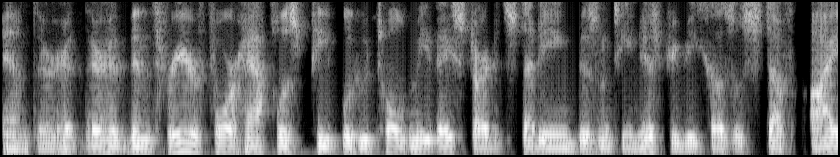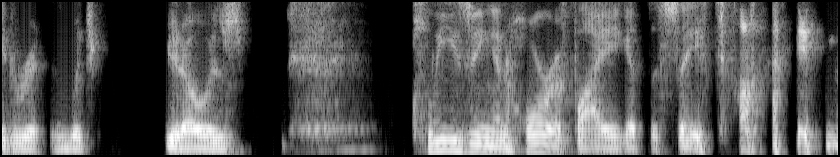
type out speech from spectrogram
And there, there have been three or four hapless people who told me they started studying Byzantine history because of stuff I'd written, which you know, is pleasing and horrifying at the same time.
